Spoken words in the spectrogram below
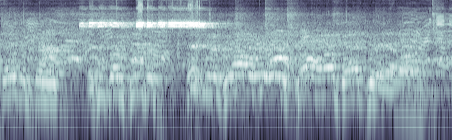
Silverstone as he comes through the segment of ground. We're going to call off that trail.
